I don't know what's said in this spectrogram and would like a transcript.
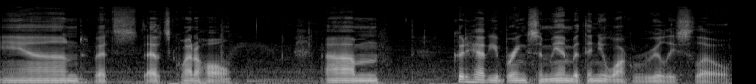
and that's that's quite a haul. Um, could have you bring some in, but then you walk really slow.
